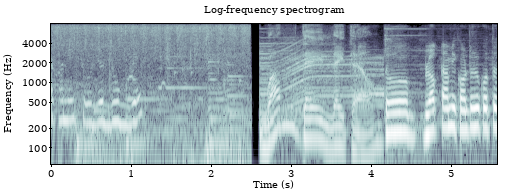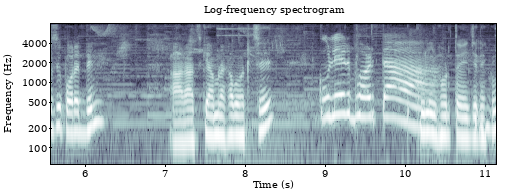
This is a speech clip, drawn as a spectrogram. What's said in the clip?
এখনই সূর্য ডুববে। One তো ব্লগটা আমি কন্টিনিউ করতেছি পরের দিন। আর আজকে আমরা খাব হচ্ছে কুলের ভর্তা। কুলের ভর্তা এই যে দেখো।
